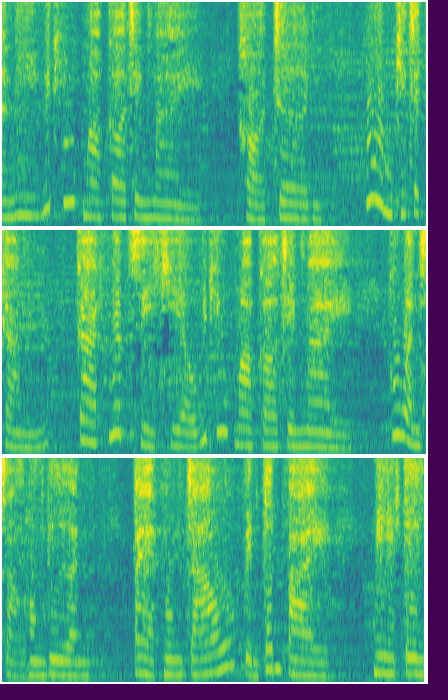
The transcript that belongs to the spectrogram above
านีวิทยุมกเชียงใหม่ ขอเชิญร่วมกิจกรรม กาดเม็ดสีเขียววิทยุมกเชียงใหม่กู้วันเสาร์ของเดือน8โมงเช้าเป็นต้นไป มีตึง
